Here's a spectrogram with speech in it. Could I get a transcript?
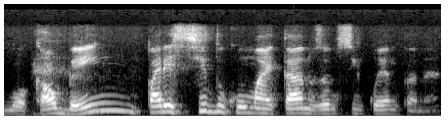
local bem parecido com o Maitá nos anos 50, né?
